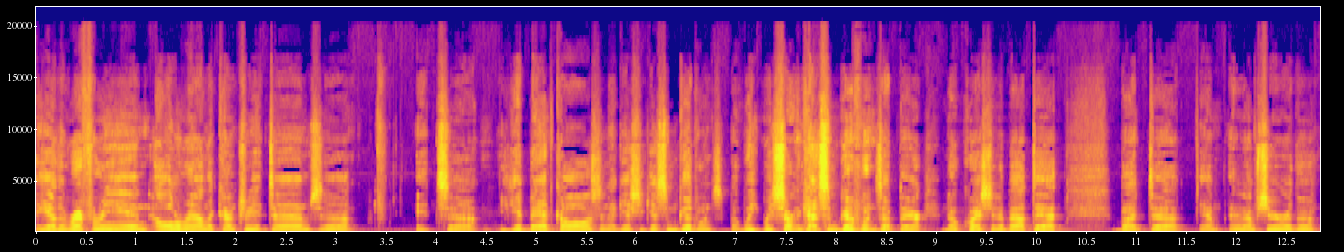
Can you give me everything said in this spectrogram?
yeah, the refereeing all around the country at times. Uh, it's uh, you get bad calls, and I guess you get some good ones. But we, we certainly got some good ones up there, no question about that. But uh, yeah, and I'm sure the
